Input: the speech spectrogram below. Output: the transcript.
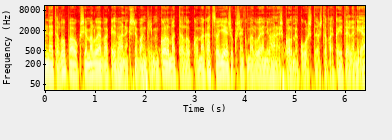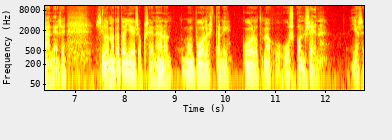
näitä lupauksia, mä luen vaikka Johanneksen vankilimin kolmatta lukua. Mä katson Jeesuksen, kun mä luen Johannes 3.16 vaikka itselleni ääneen se. Silloin mä katson Jeesukseen, hän on mun puolestani kuollut, mä uskon sen. Ja se,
